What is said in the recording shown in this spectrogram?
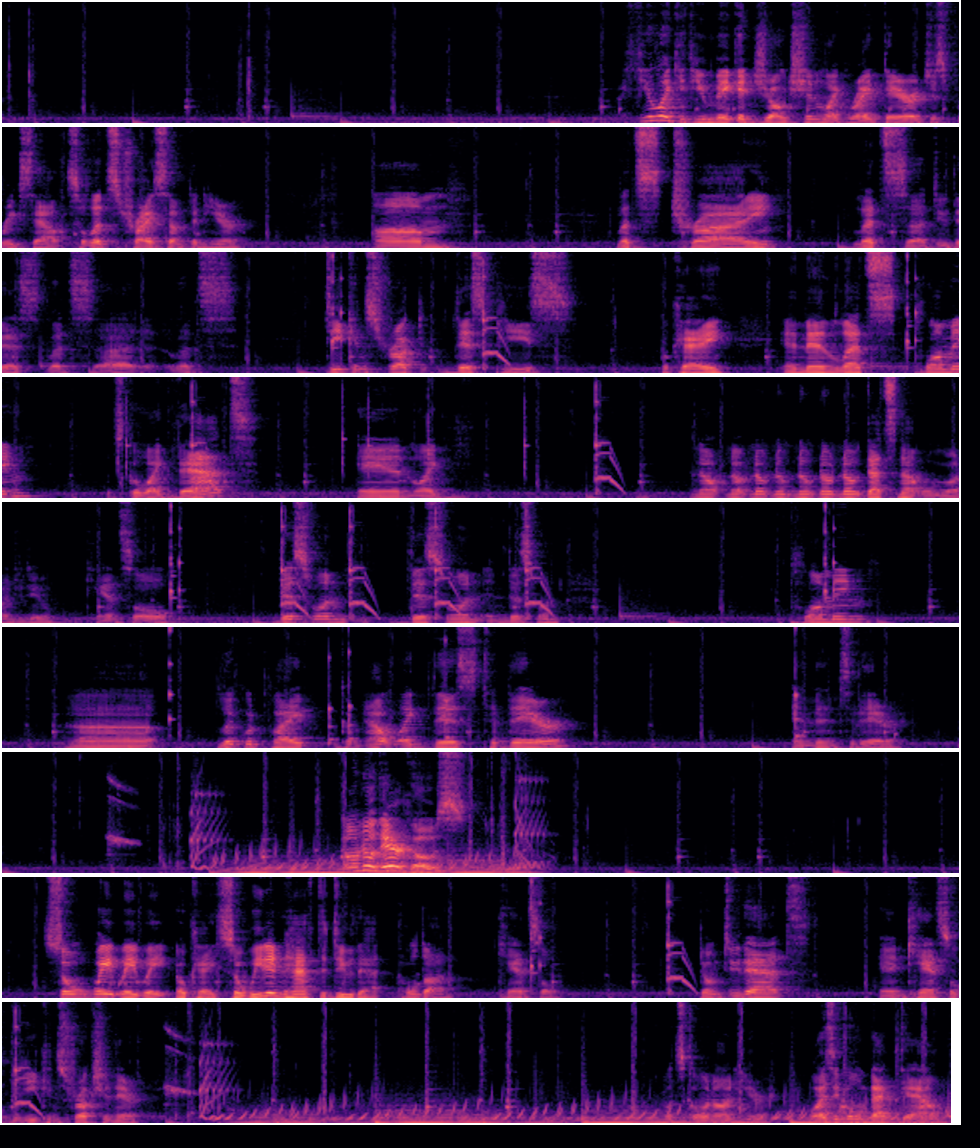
I feel like if you make a junction like right there, it just freaks out. So let's try something here. Um, let's try let's uh, do this. Let's uh, let's deconstruct this piece, okay, and then let's plumbing. Let's go like that, and like. No, no, no, no, no, no, no. That's not what we wanted to do. Cancel this one, this one, and this one. Plumbing. Uh, liquid pipe. Come out like this to there. And then to there. Oh, no, there it goes. So, wait, wait, wait. Okay, so we didn't have to do that. Hold on. Cancel. Don't do that. And cancel the deconstruction there. What's going on here? Why is it going back down?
